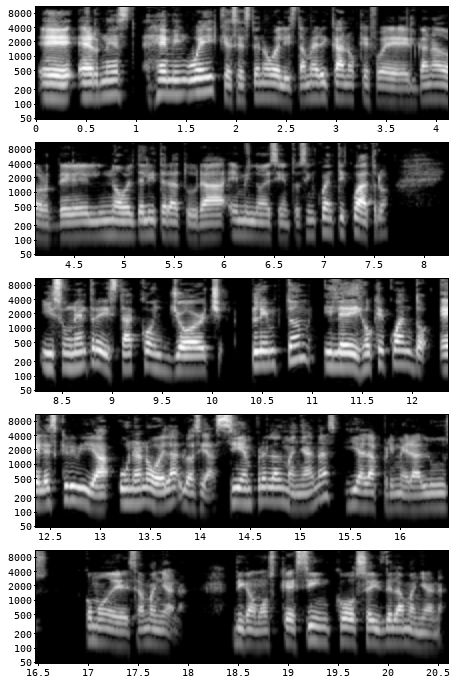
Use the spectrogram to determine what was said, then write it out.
Eh, Ernest Hemingway, que es este novelista americano que fue el ganador del Nobel de Literatura en 1954, hizo una entrevista con George Plimpton y le dijo que cuando él escribía una novela lo hacía siempre en las mañanas y a la primera luz como de esa mañana, digamos que 5 o 6 de la mañana.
